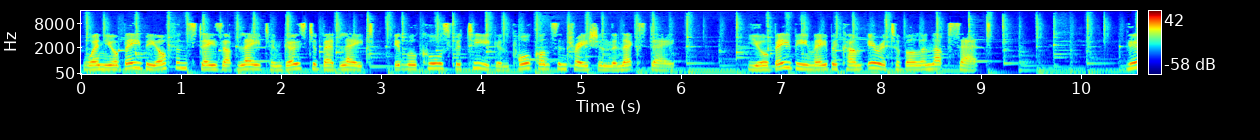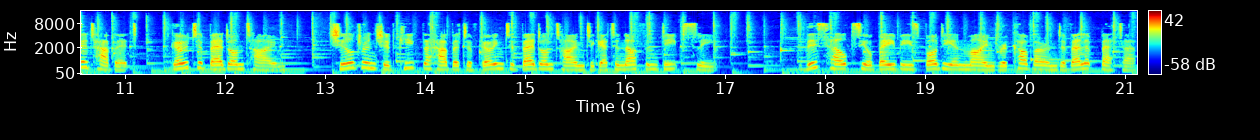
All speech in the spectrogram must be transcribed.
When your baby often stays up late and goes to bed late, it will cause fatigue and poor concentration the next day. Your baby may become irritable and upset. Good habit. Go to bed on time. Children should keep the habit of going to bed on time to get enough and deep sleep. This helps your baby's body and mind recover and develop better.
